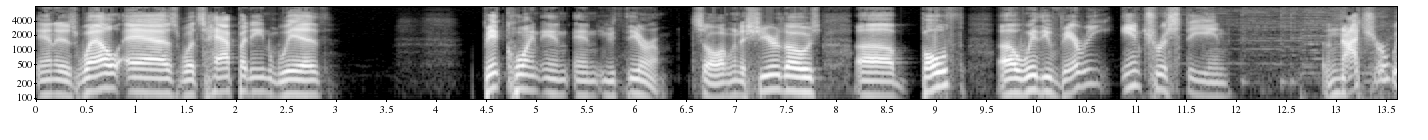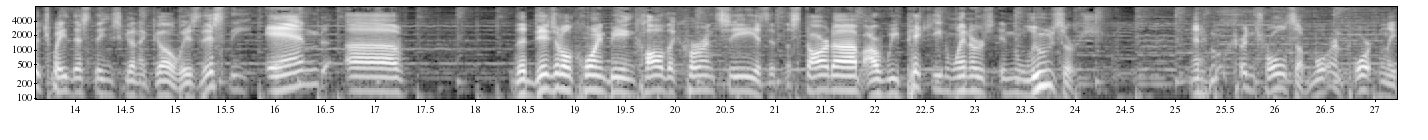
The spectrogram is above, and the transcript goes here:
and as well as what's happening with Bitcoin and, and Ethereum. So I'm going to share those uh, both uh, with you. Very interesting. Not sure which way this thing's going to go. Is this the end of the digital coin being called the currency? Is it the startup? Are we picking winners and losers? And who controls them? More importantly,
